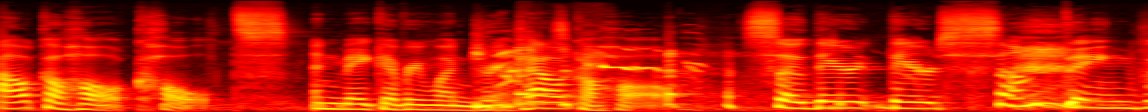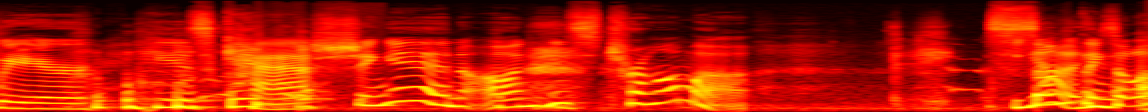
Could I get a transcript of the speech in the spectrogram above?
alcohol cults and make everyone drink alcohol. So there there's something where he is cashing in on his trauma. Something he's also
